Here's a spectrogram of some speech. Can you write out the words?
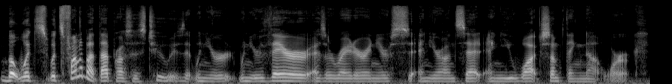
But what's what's fun about that process too is that when you're when you're there as a writer and you're and you're on set and you watch something not work,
